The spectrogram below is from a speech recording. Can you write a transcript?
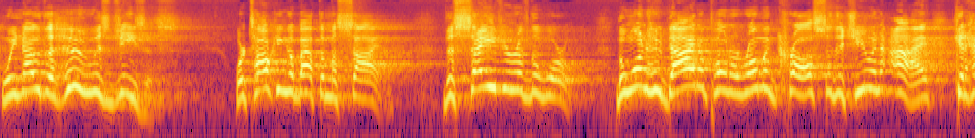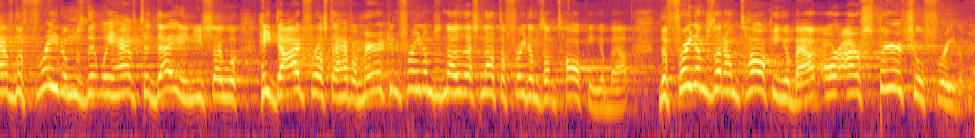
we know the who is Jesus. We're talking about the Messiah, the Savior of the world, the one who died upon a Roman cross so that you and I could have the freedoms that we have today. And you say, well, he died for us to have American freedoms. No, that's not the freedoms I'm talking about. The freedoms that I'm talking about are our spiritual freedoms.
